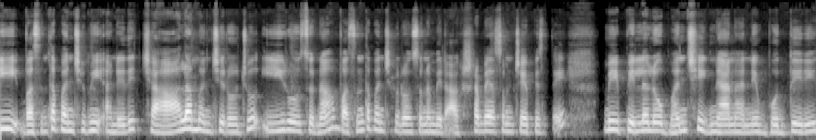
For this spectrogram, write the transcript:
ఈ వసంత పంచమి అనేది చాలా మంచి రోజు. ఈ రోజున వసంత పంచమి రోజున మీరు అక్షరాభ్యాసం చేపిస్తే మీ పిల్లలు మంచి జ్ఞానాన్ని బుద్ధిని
